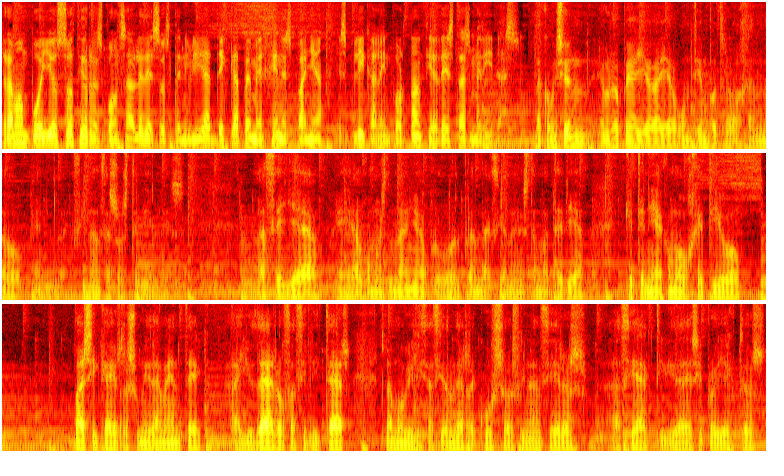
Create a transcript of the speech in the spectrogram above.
Ramón Puello, socio responsable de sostenibilidad de KPMG en España, explica la importancia de estas medidas. La Comisión Europea lleva ya algún tiempo trabajando en finanzas sostenibles. Hace ya eh, algo más de un año aprobó el plan de acción en esta materia que tenía como objetivo básica y resumidamente ayudar o facilitar la movilización de recursos financieros hacia actividades y proyectos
